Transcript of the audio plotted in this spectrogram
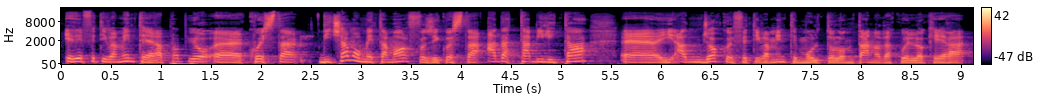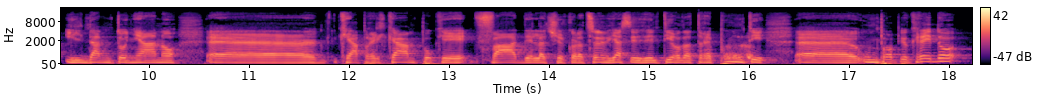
Ed effettivamente era proprio eh, questa, diciamo, metamorfosi, questa adattabilità eh, a un gioco effettivamente molto lontano da quello che era il D'Antoniano eh, che apre il campo, che fa della circolazione degli assi del tiro da tre punti eh, un proprio credo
